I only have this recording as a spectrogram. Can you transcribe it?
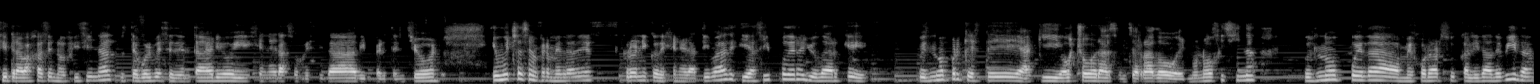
si trabajas en oficinas, pues te vuelves sedentario y generas obesidad, hipertensión y muchas enfermedades crónico-degenerativas y así poder ayudar que, pues no porque esté aquí ocho horas encerrado en una oficina, pues no pueda mejorar su calidad de vida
